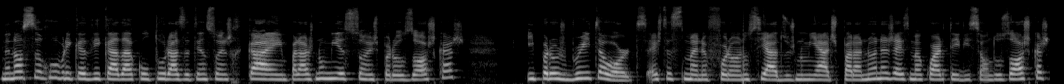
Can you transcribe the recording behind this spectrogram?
Na nossa rúbrica dedicada à cultura, as atenções recaem para as nomeações para os Oscars e para os Brit Awards. Esta semana foram anunciados os nomeados para a 94ª edição dos Oscars,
